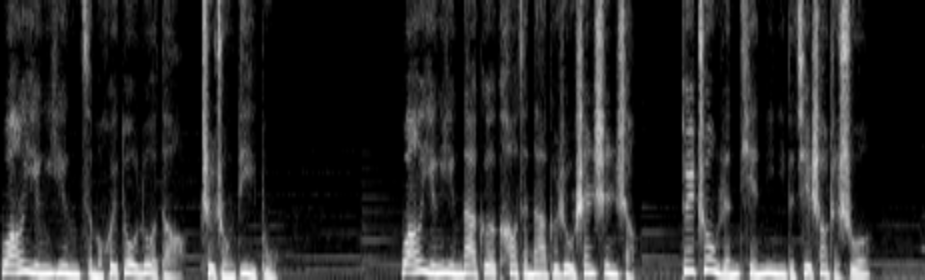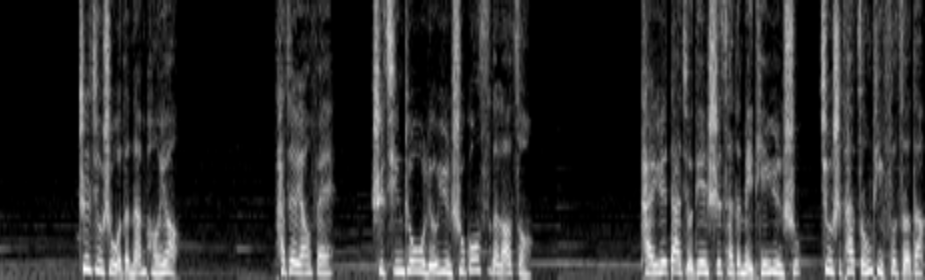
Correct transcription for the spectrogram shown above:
王莹莹怎么会堕落到这种地步？王莹莹那个靠在那个肉山身上，对众人甜腻腻的介绍着说：“这就是我的男朋友，他叫杨肥，是青州物流运输公司的老总。凯悦大酒店食材的每天运输就是他总体负责的。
